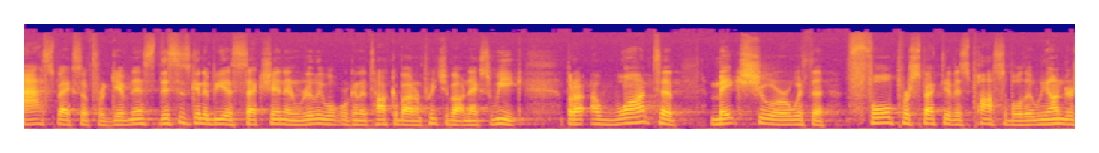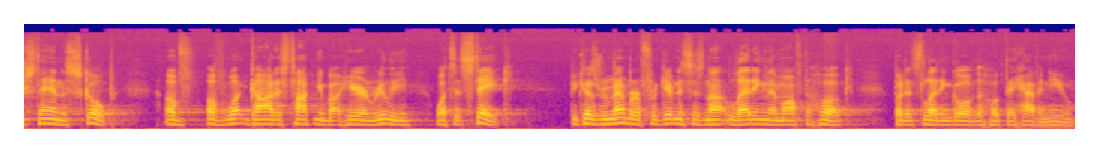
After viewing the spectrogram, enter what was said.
aspects of forgiveness. This is going to be a section and really what we're going to talk about and preach about next week. But I, I want to make sure, with the full perspective as possible, that we understand the scope of, of what God is talking about here and really what's at stake. Because remember, forgiveness is not letting them off the hook, but it's letting go of the hook they have in you.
